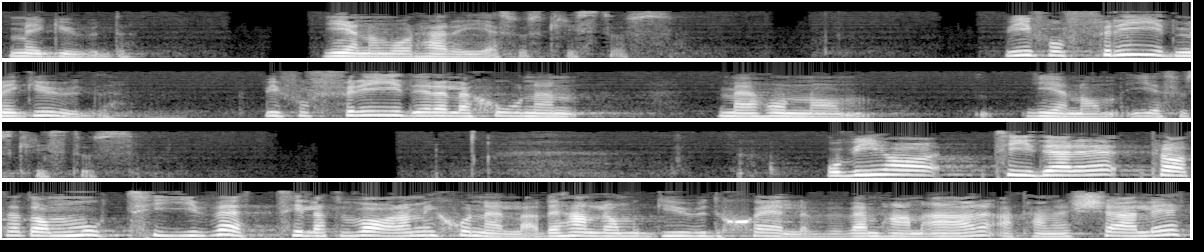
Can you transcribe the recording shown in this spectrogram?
med Gud genom vår Herre Jesus Kristus. Vi får frid med Gud. Vi får frid i relationen med honom genom Jesus Kristus. Och vi har tidigare pratat om motivet till att vara missionella. Det handlar om Gud själv, vem han är, att han är kärlek,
